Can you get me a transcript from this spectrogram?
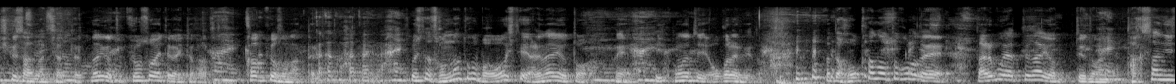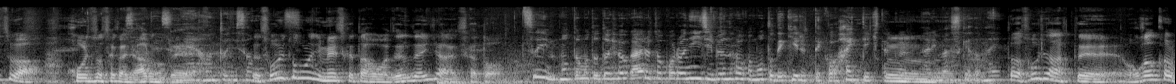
低さになっちゃって、えー、何かと競争相手がいたから、はい、価格競争になって。る、はい、そしたらそんなところ馬鹿してやれないよと、ねはい。はい、このって怒られるけど だって他のところで誰もやってないよっていうのが、たくさん実は法律の世界であるので、そういうところに目つけた方が全然いいんじゃないですかと。ついもともと土俵があるところに自分の方がもっとできるってこう入っていきたくなりますけどね、ただそうじゃなくて他のから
